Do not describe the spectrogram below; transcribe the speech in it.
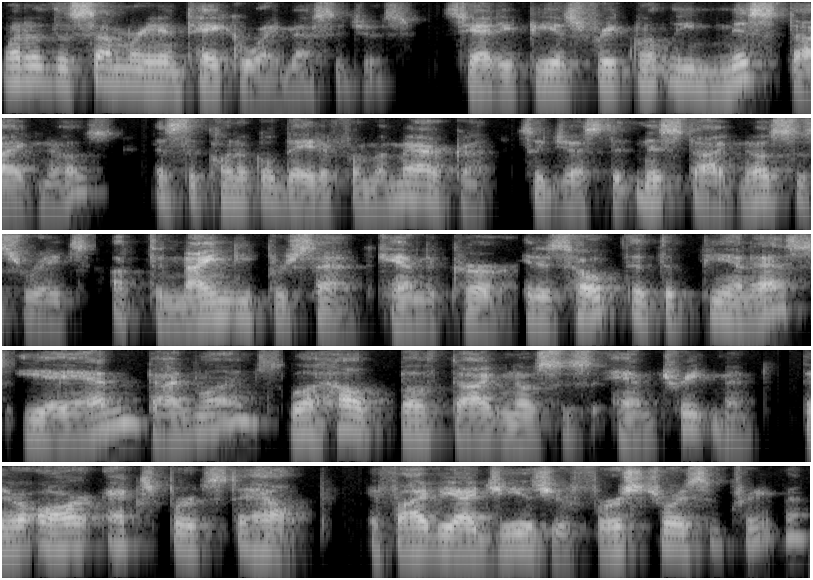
What are the summary and takeaway messages? CIDP is frequently misdiagnosed, as the clinical data from America suggests that misdiagnosis rates up to 90% can occur. It is hoped that the PNS EAN guidelines will help both diagnosis and treatment. There are experts to help, if IVIG is your first choice of treatment,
